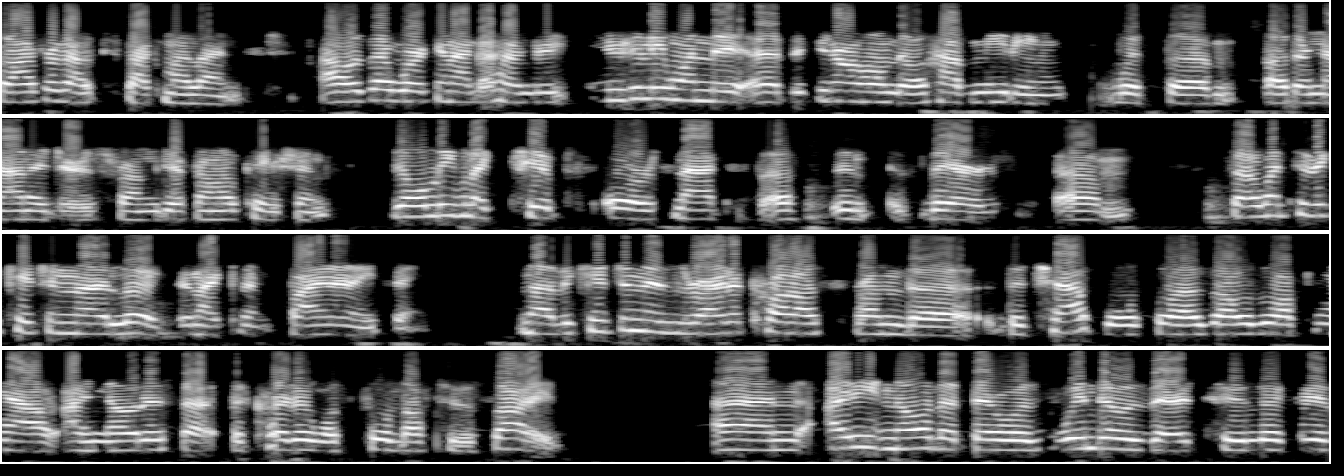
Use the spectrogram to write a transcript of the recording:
So I forgot to pack my lunch. I was at work and I got hungry. Usually, when they at the funeral home, they'll have meetings with the other managers from different locations. They'll leave like chips or snacks stuff in theirs. Um, so I went to the kitchen and I looked and I couldn't find anything. Now the kitchen is right across from the the chapel, so as I was walking out, I noticed that the curtain was pulled off to the side, and I didn't know that there was windows there to look in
